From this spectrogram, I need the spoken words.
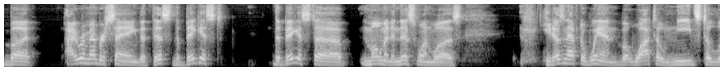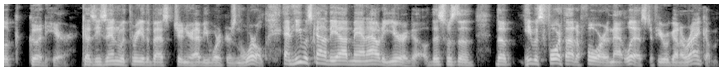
but I remember saying that this the biggest the biggest uh, moment in this one was he doesn't have to win, but Wato needs to look good here because he's in with three of the best junior heavy workers in the world. And he was kind of the odd man out a year ago. This was the the he was fourth out of four in that list if you were going to rank him.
